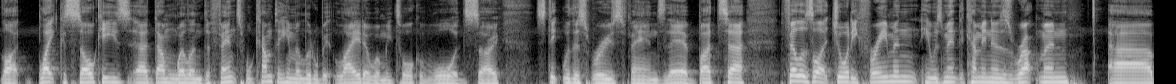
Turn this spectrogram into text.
like Blake Kasulki's uh, done well in defence. We'll come to him a little bit later when we talk awards, so stick with us, Roos fans there. But uh, fellas like Geordie Freeman, he was meant to come in as ruckman, uh,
